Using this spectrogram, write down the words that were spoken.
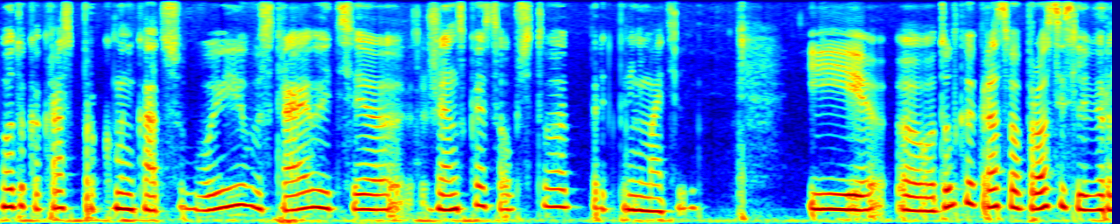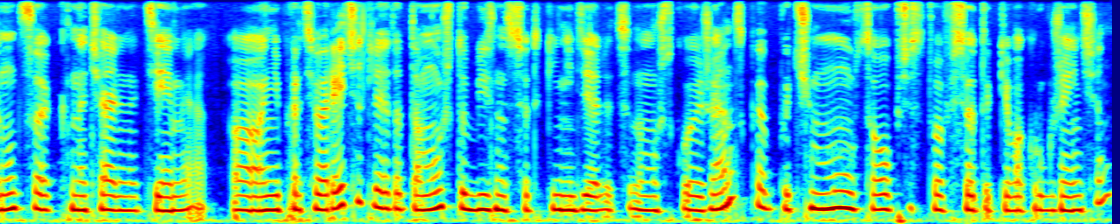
Вот как раз про коммуникацию. Вы выстраиваете женское сообщество предпринимателей. И э, вот тут как раз вопрос, если вернуться к начальной теме, э, не противоречит ли это тому, что бизнес все-таки не делится на мужское и женское? Почему сообщество все-таки вокруг женщин?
